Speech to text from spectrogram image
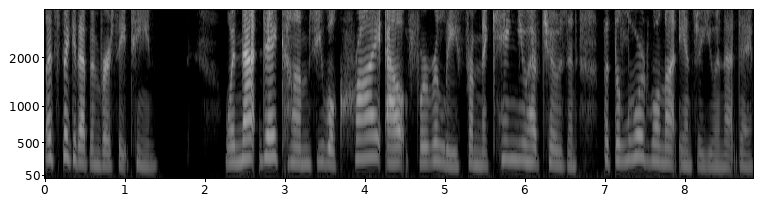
Let's pick it up in verse 18. When that day comes, you will cry out for relief from the king you have chosen, but the Lord will not answer you in that day.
